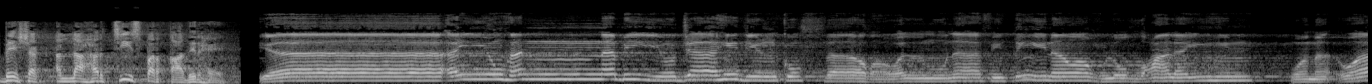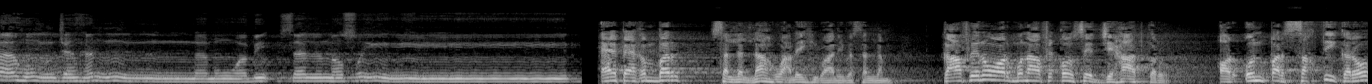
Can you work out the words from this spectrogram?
بے شک اللہ ہر چیز پر قادر ہے۔ يا أيها النبي جاهد الكفار والمنافقين واغلظ عليهم ومأواهم جهنم وبئس المصير اے پیغمبر صلی اللہ علیہ وآلہ وسلم کافروں اور منافقوں سے جہاد کرو۔ اور ان پر سختی کرو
